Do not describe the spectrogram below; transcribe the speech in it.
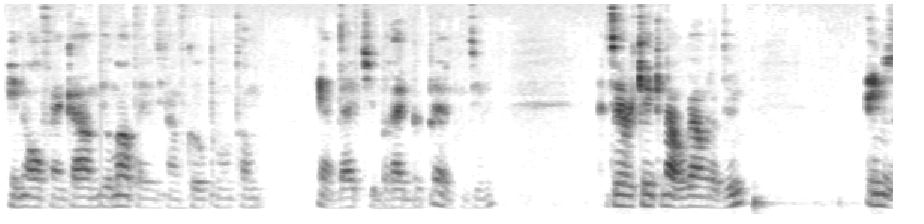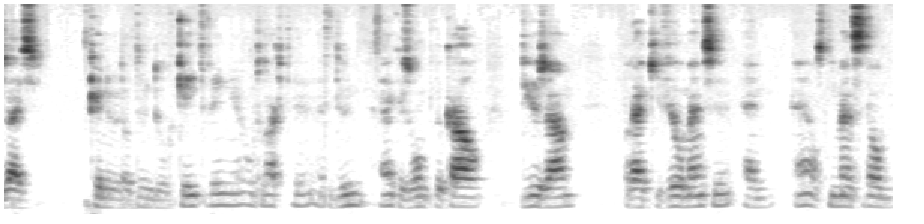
in Alpha en K veel maaltijden te gaan verkopen, want dan ja, blijft je bereik beperkt natuurlijk. En toen hebben we gekeken, nou, hoe gaan we dat doen? Enerzijds kunnen we dat doen door cateringopdrachten te doen. Hè, gezond, lokaal, duurzaam. Bereik je veel mensen. En hè, als die mensen dan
